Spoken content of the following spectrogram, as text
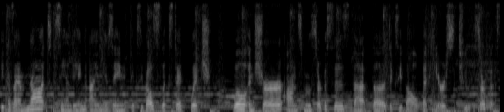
because I am not sanding, I am using Dixie Belle Slick Stick, which will ensure on smooth surfaces that the Dixie Belle adheres to the surface.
